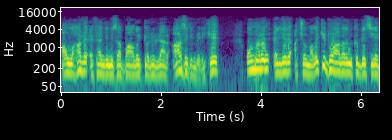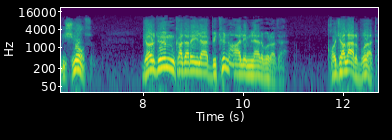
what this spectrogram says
Allah'a ve Efendimiz'e bağlı gönüller arz edilmeli ki onların elleri açılmalı ki duaların kıblesiyle bir şey olsun. Gördüğüm kadarıyla bütün alimler burada. Kocalar burada.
